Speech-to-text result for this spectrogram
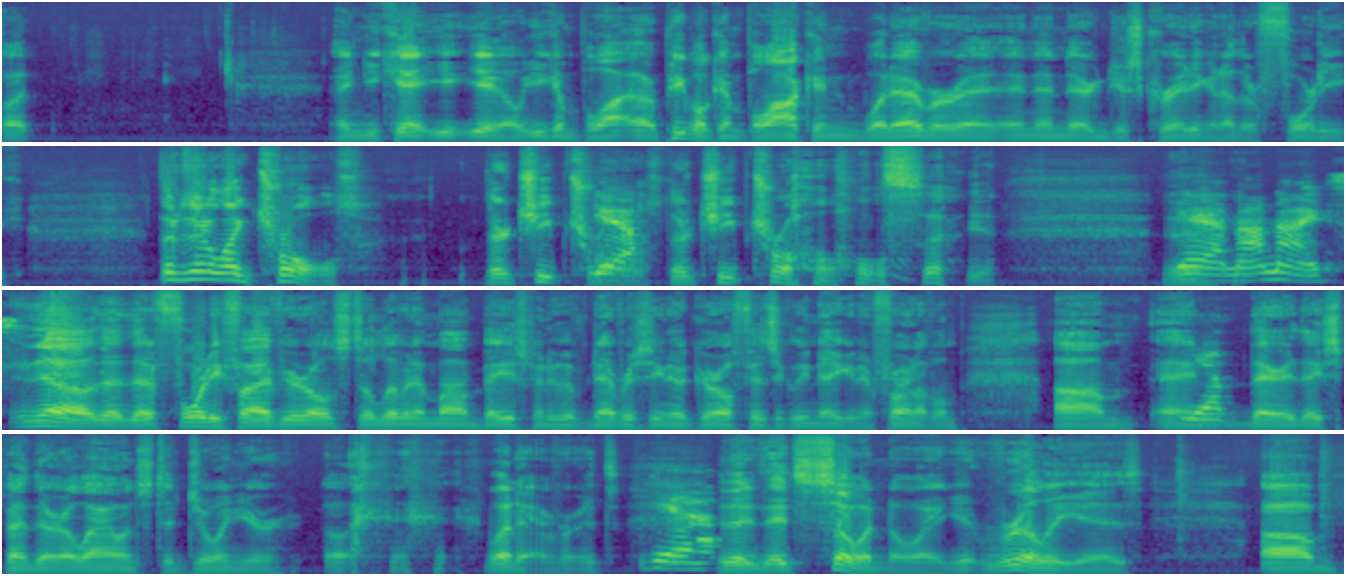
but and you can't, you, you know, you can block or people can block and whatever, and, and then they're just creating another forty. They're they're like trolls. They're cheap trolls. Yeah. They're cheap trolls. Yeah. Yeah, not nice. No, the, the 45 year olds still living in mom's basement who have never seen a girl physically naked in front of them. Um, and Yep. they they spend their allowance to join your whatever. It's Yeah. it- it's so annoying. It really is. Um,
